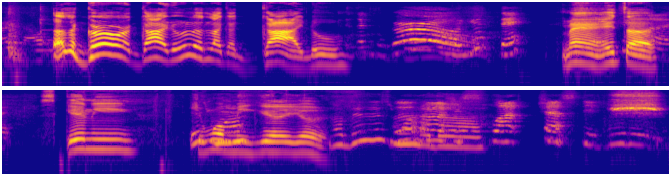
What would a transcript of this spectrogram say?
I know. That's a girl or a guy, dude. It looks like a guy, dude. It's a girl. You think? Man, it's a skinny. She This want one? me to get it, yeah. No, this is Look, one of the. she's flat chested. Beauty.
